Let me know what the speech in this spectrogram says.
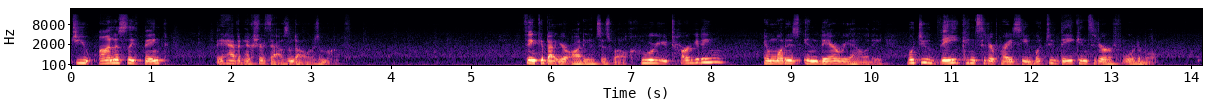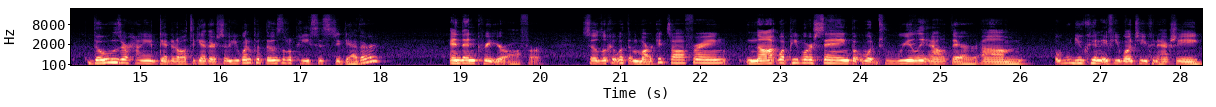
do you honestly think they have an extra thousand dollars a month? Think about your audience as well. Who are you targeting and what is in their reality? What do they consider pricey? What do they consider affordable? Those are how you get it all together. So you want to put those little pieces together and then create your offer. So look at what the market's offering, not what people are saying, but what's really out there. Um, you can, if you want to, you can actually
